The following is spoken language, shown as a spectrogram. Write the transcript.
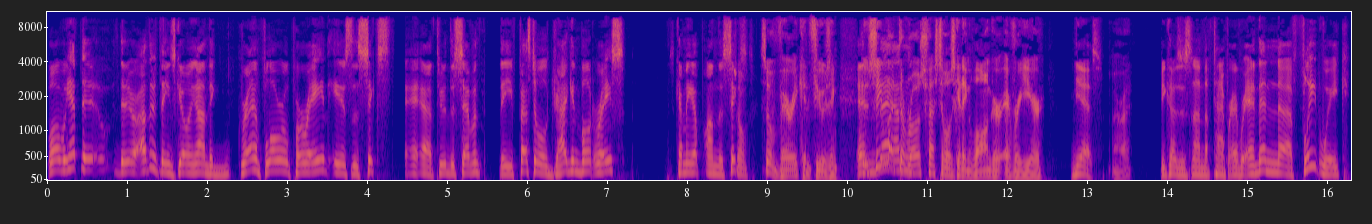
Well, we have to. There are other things going on. The Grand Floral Parade is the sixth uh, through the seventh. The Festival Dragon Boat Race is coming up on the sixth. So, so very confusing. Does And it seem like the Rose Festival is getting longer every year? Yes. All right. Because it's not enough time for every. And then uh, Fleet Week.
